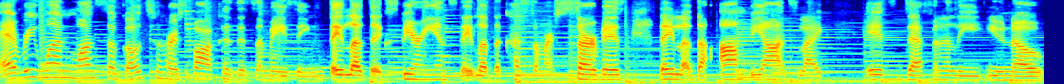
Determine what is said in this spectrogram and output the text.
everyone wants to go to her spa because it's amazing. They love the experience they love the customer service they love the ambiance like it's definitely you know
